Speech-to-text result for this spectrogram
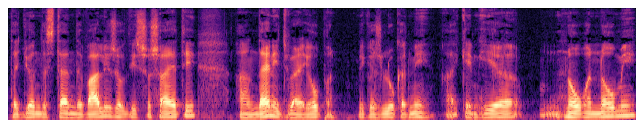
that you understand the values of this society, and then it's very open. Because look at me, I came here, no one know me,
